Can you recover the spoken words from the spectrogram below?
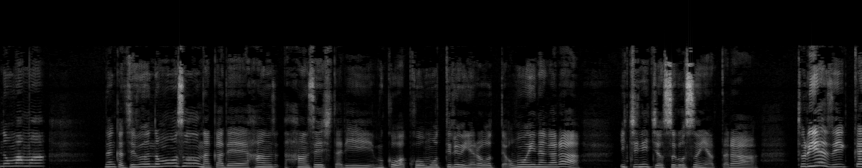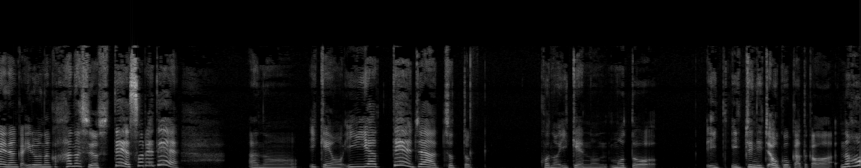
のまま、なんか自分の妄想の中で反省したり向こうはこう思ってるんやろうって思いながら一日を過ごすんやったらとりあえず一回なんかいろんな話をしてそれであの意見を言い合ってじゃあちょっとこの意見の元一日置こうかとかはの方が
